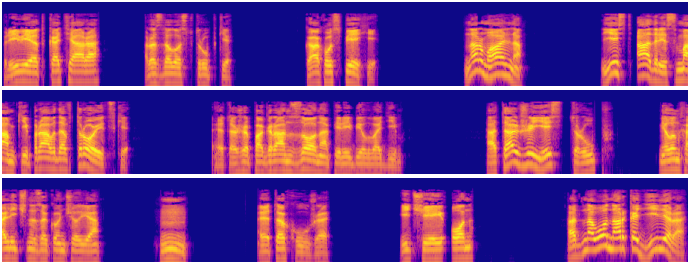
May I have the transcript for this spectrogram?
«Привет, котяра!» Раздалось в трубке. Как успехи? Нормально. Есть адрес мамки, правда, в Троицке. Это же погранзона, перебил Вадим. А также есть труп, меланхолично закончил я. Хм, это хуже. И чей он? Одного наркодилера,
